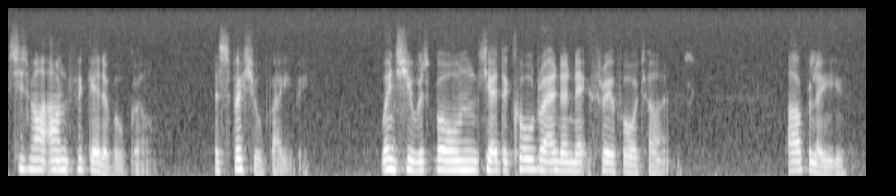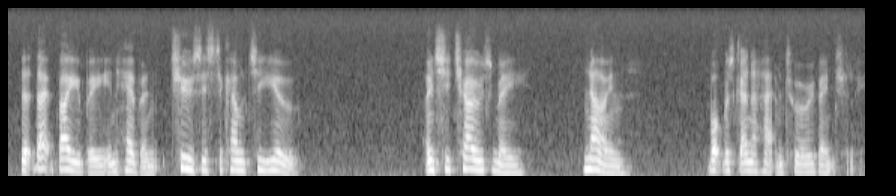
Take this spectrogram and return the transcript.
she's my unforgettable girl, a special baby. When she was born, she had the cord round her neck three or four times. I believe that that baby in heaven chooses to come to you. And she chose me knowing what was going to happen to her eventually.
